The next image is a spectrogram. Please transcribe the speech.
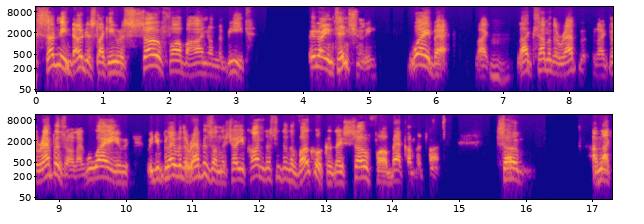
suddenly noticed like he was so far behind on the beat, you know, intentionally, way back. Like mm. like some of the rap like the rappers are like way when you play with the rappers on the show, you can't listen to the vocal because they're so far back on the time. So I'm like,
